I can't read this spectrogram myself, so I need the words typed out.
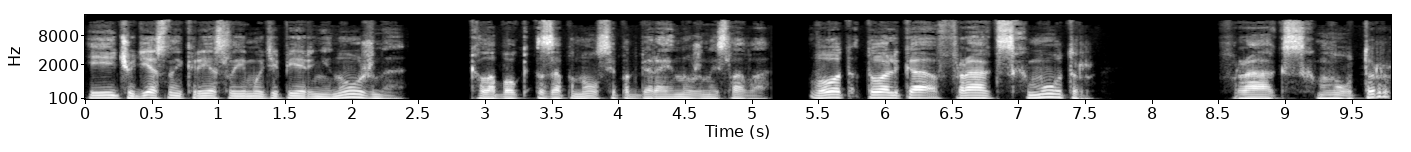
и чудесное кресло ему теперь не нужно. Колобок запнулся, подбирая нужные слова. Вот только фракс-хмутр... Фракс-хмутр?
